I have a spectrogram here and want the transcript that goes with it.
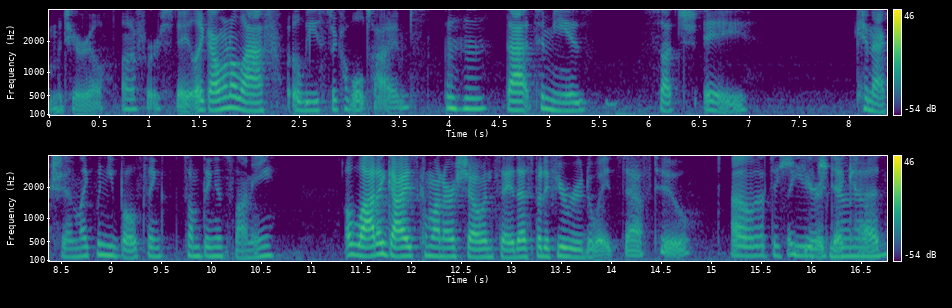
material on a first date. Like I want to laugh at least a couple times. Mhm. That to me is such a connection. Like when you both think something is funny. A lot of guys come on our show and say this, but if you're rude to wait staff too, Oh, that's a like huge you're a no-no. dickhead.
